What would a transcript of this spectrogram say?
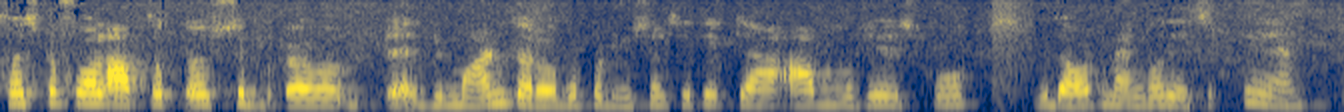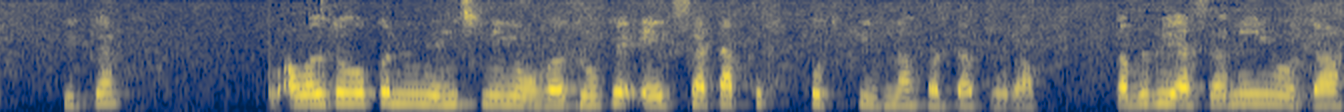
फ़र्स्ट ऑफ़ ऑल आप तो उससे डिमांड करोगे प्रोड्यूसर से कि क्या आप मुझे इसको विदाउट मैंगो दे सकते हैं, ठीक है? अव्वल तो वो कन्विंस नहीं होगा क्योंकि एक सेट आपको खुद खरीदना पड़ता है पूरा। कभी भी ऐसा नहीं होता,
